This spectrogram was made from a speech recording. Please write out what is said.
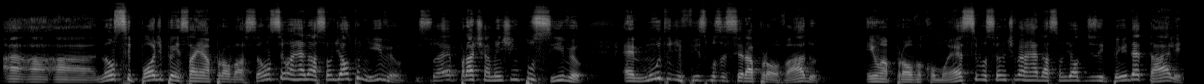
a, a, a, não se pode pensar em aprovação sem uma redação de alto nível. Isso é praticamente impossível. É muito difícil você ser aprovado em uma prova como essa se você não tiver uma redação de alto desempenho e detalhe.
